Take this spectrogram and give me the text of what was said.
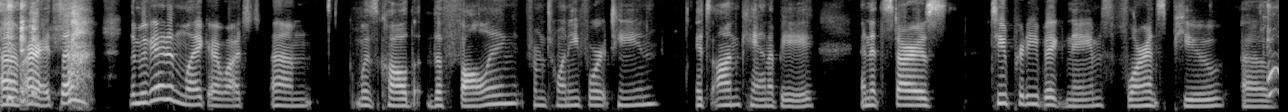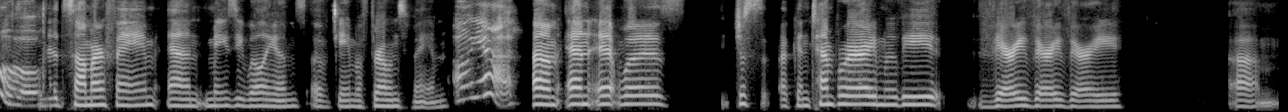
Um all right. So the movie i didn't like i watched um was called the falling from 2014 it's on Kanopy and it stars two pretty big names florence pugh of Oh, Midsommar fame and maisie williams of game of thrones fame oh yeah. um and it was just a contemporary movie very very very um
